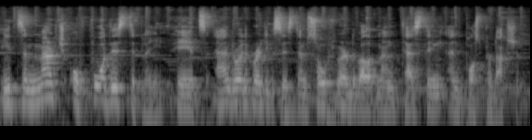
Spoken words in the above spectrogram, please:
It's a merge of four disciplines. It's Android operating system, software development, testing and post-production.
